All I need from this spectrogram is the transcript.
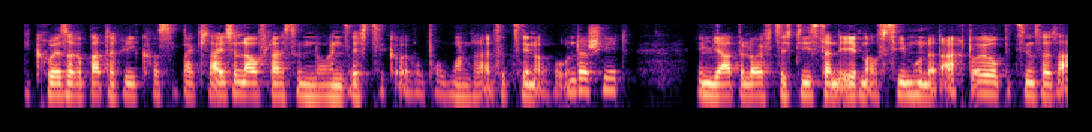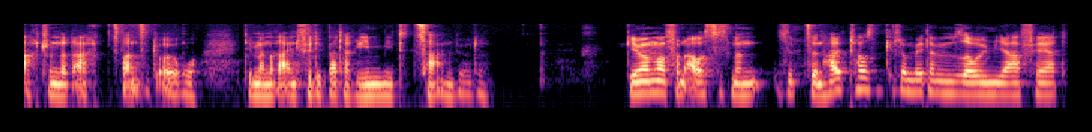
Die größere Batterie kostet bei gleicher Laufleistung 69 Euro pro Monat, also 10 Euro Unterschied. Im Jahr beläuft sich dies dann eben auf 708 Euro bzw. 828 Euro, die man rein für die Batteriemiete zahlen würde. Gehen wir mal von aus, dass man 17.500 Kilometer mit dem Zoe im Jahr fährt,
